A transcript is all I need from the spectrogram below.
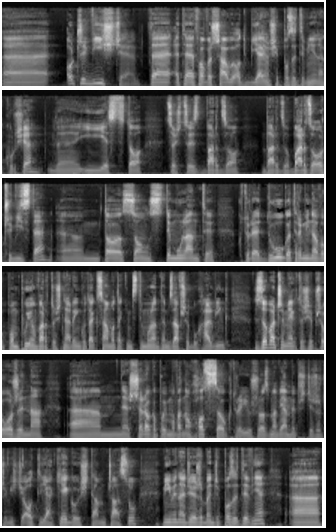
E, oczywiście te ETF-owe szały odbijają się pozytywnie na kursie e, i jest to coś, co jest bardzo, bardzo, bardzo oczywiste. E, to są stymulanty, które długoterminowo pompują wartość na rynku. Tak samo takim stymulantem zawsze był halving. Zobaczymy, jak to się przełoży na szeroko pojmowaną hossę, o której już rozmawiamy przecież oczywiście od jakiegoś tam czasu. Miejmy nadzieję, że będzie pozytywnie. E,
